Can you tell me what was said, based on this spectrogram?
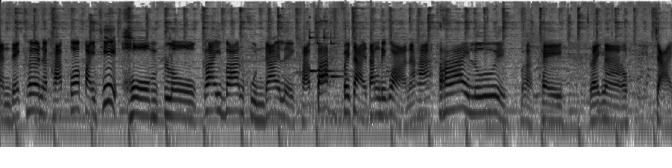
and Decker นะครับก็ไปที่ Home Pro ใกล้บ้านคุณได้เลยครับไปไปจ่ายตังค์ดีกว่านะฮะไปลุยมา pay right now จ่าย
